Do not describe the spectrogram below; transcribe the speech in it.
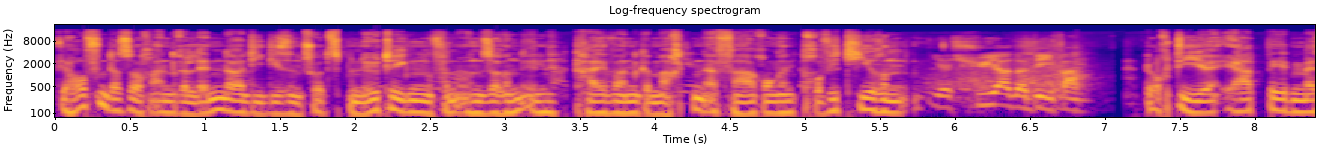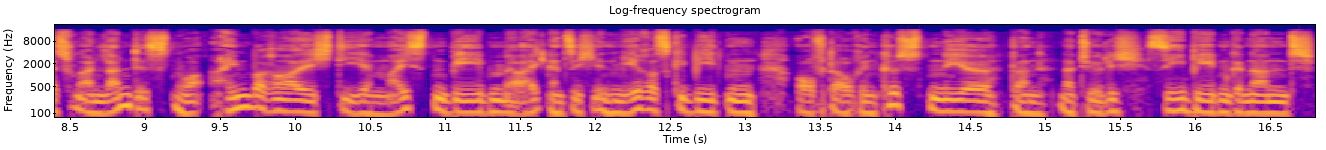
Wir hoffen, dass auch andere Länder, die diesen Schutz benötigen, von unseren in Taiwan gemachten Erfahrungen profitieren. Doch die Erdbebenmessung an Land ist nur ein Bereich. Die meisten Beben ereignen sich in Meeresgebieten, oft auch in Küstennähe, dann natürlich Seebeben genannt.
